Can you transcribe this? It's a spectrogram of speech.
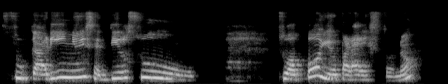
su cariño y sentir su su apoyo para esto, ¿no?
